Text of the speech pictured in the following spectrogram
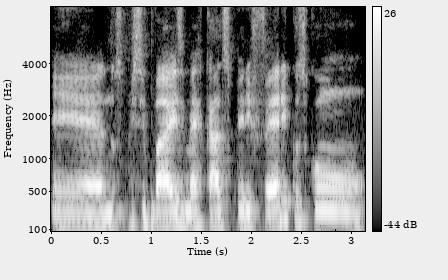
é, nos principais mercados periféricos com,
